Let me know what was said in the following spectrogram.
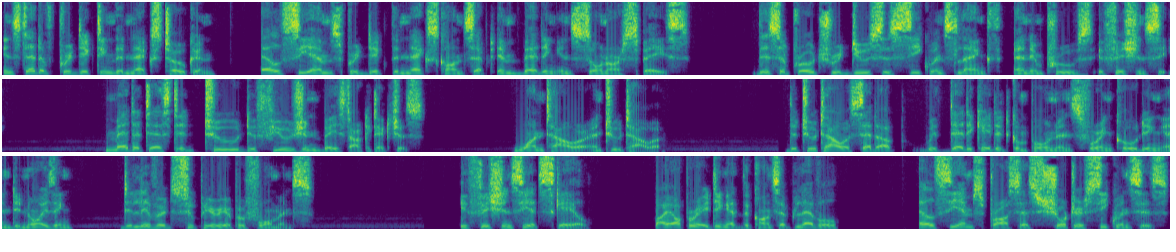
Instead of predicting the next token, LCMs predict the next concept embedding in sonar space. This approach reduces sequence length and improves efficiency. Meta tested two diffusion-based architectures, one tower and two tower. The two tower setup, with dedicated components for encoding and denoising, delivered superior performance. Efficiency at scale. By operating at the concept level, LCMs process shorter sequences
